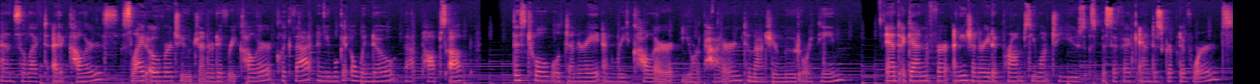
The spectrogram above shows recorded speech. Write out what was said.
and select edit colors. Slide over to generative recolor, click that, and you will get a window that pops up. This tool will generate and recolor your pattern to match your mood or theme. And again, for any generated prompts, you want to use specific and descriptive words.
